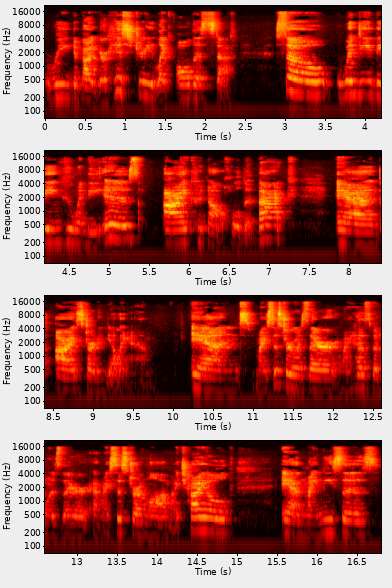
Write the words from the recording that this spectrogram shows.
"Read about your history," like all this stuff. So Wendy, being who Wendy is, I could not hold it back, and I started yelling at him. And my sister was there and my husband was there and my sister-in-law my child and my nieces.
